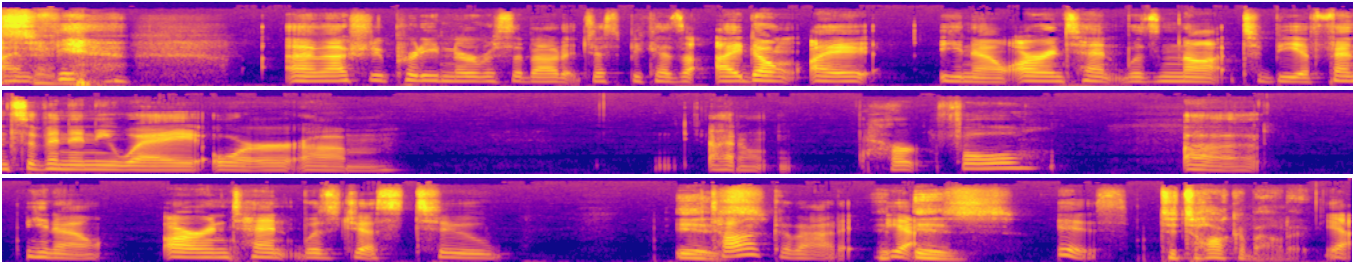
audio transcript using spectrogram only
Asians I'm, and- I'm actually pretty nervous about it just because I don't. I you know our intent was not to be offensive in any way or um, I don't hurtful. Uh, you know, our intent was just to is talk about it. it yeah, is is to talk about it yeah,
